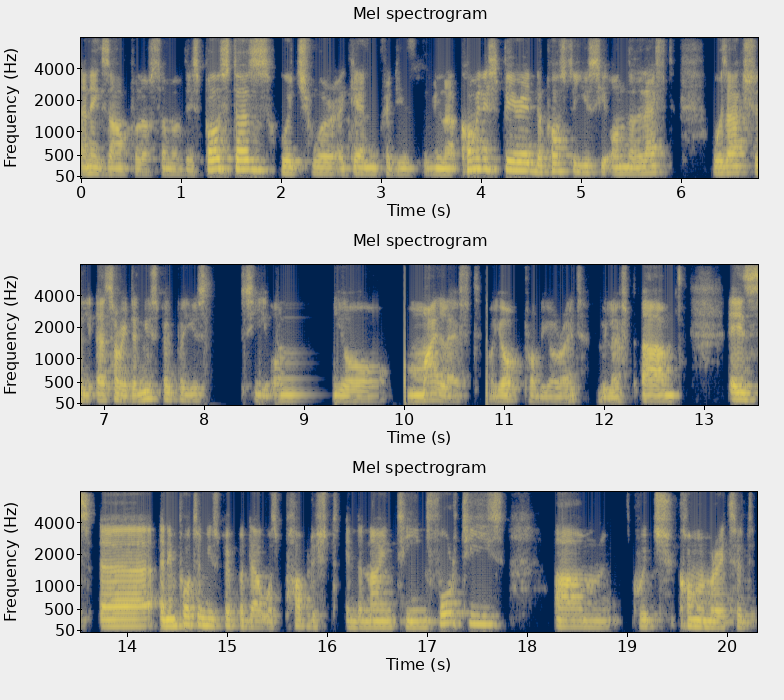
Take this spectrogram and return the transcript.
an example of some of these posters, which were again produced in the communist period. The poster you see on the left was actually, uh, sorry, the newspaper you see on your my left, or your probably your right, we left, um, is uh, an important newspaper that was published in the 1940s, um, which commemorated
